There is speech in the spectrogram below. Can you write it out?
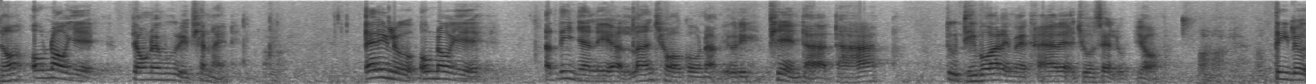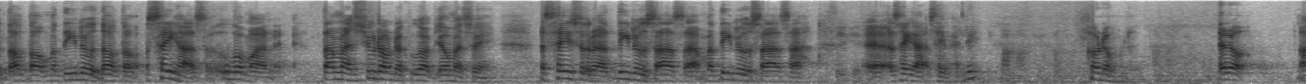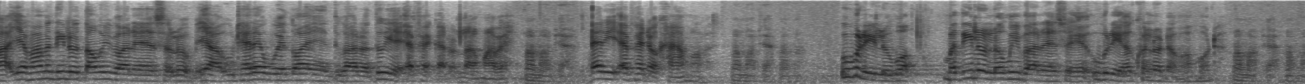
နော်အုံနောက်ရဲ့ပြောင်းလဲမှုတွေဖြစ်နိုင်တယ်မှန်ပါအဲ့ဒီလိုအုံနောက်ရဲ့အသိဉာဏ်တွေကလမ်းချော်ကုန်တာမျိုးတွေဖြစ်ရင်ဒါဒါဟာသူဒီဘဝတွေမှာခံရတဲ့အကျိုးဆက်လို့ပြောမှန်ပါဗျာသိလို့တောက်တောက်မသိလို့တောက်တောက်အစိတ်ဟာဆိုဥပမာနဲ့တာမန်ရှုထောင့်တစ်ခုကပြောမှဆိုရင်အစိတ်ဆိုတာသိလို့စားစားမသိလို့စားစားအဲအစိတ်ကအစိတ်ပဲလေမှန်ပါဗျာ ဟုတ်တော့မလားအဲ့တော့ငါအရင်မှမသိလို့တောင်းပြီးပါတယ်ဆိုလို့မရဘူးထဲထဲဝင်သွားရင်သူကတော့သူ့ရဲ့ effect ကတော့လာမှာပဲမှန်ပါဗျာအဲ့ဒီ effect တော့ခံရမှာပဲမှန်ပါဗျာမှန်ပါဥပဒေလိုပေါ့မသိလို့လုံးမိပါတယ်ဆိုရင်ဥပဒေကခွင့်လွှတ်တာမှာမဟုတ်တာမှန်ပါဗျာမှန်ပါ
